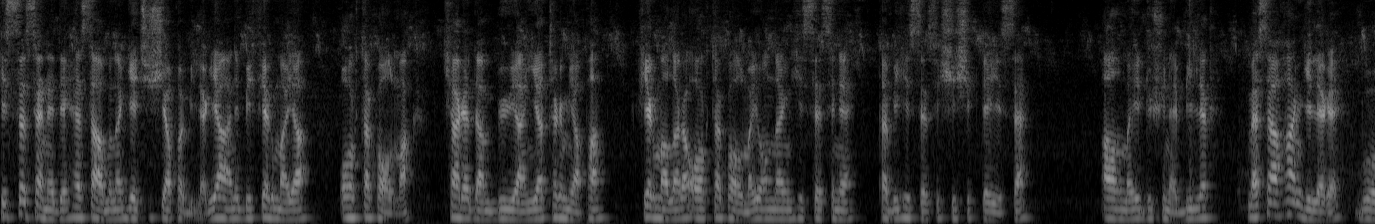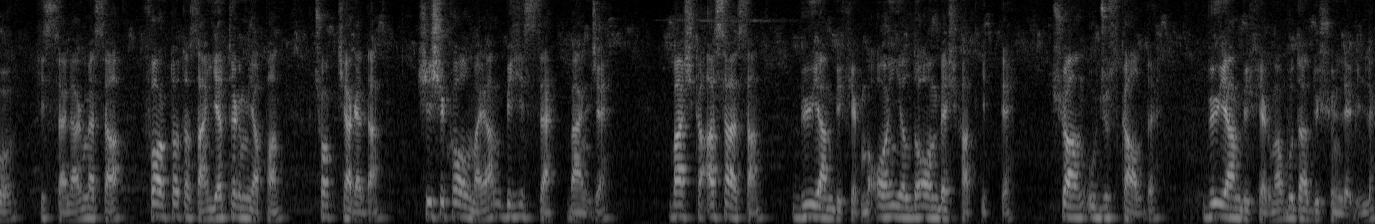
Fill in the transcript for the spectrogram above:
hisse senedi hesabına geçiş yapabilir. Yani bir firmaya ortak olmak, kar eden, büyüyen, yatırım yapan firmalara ortak olmayı, onların hissesini, tabi hissesi şişik değilse almayı düşünebilir. Mesela hangileri bu hisseler? Mesela Ford Otosan yatırım yapan, çok kar eden, şişik olmayan bir hisse bence. Başka Aselsan, büyüyen bir firma. 10 yılda 15 kat gitti. Şu an ucuz kaldı. Büyüyen bir firma, bu da düşünülebilir.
